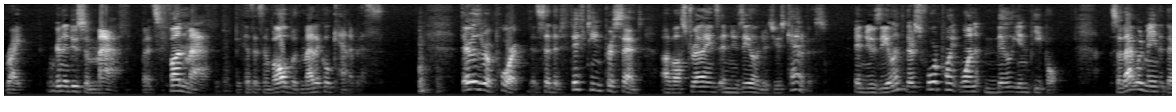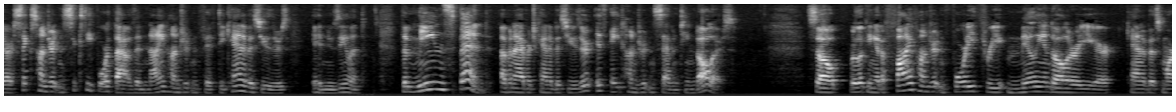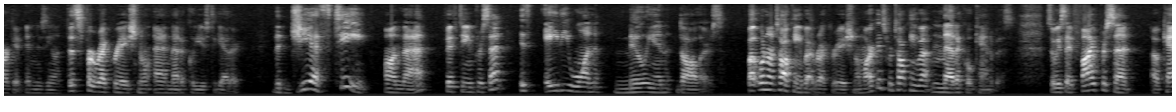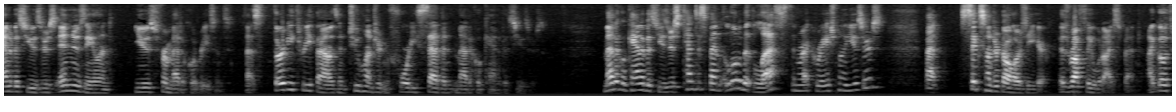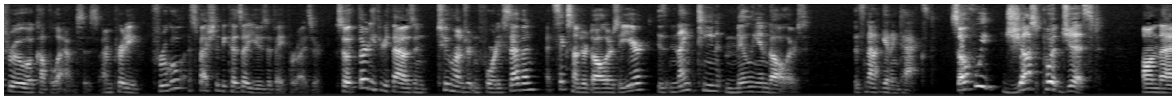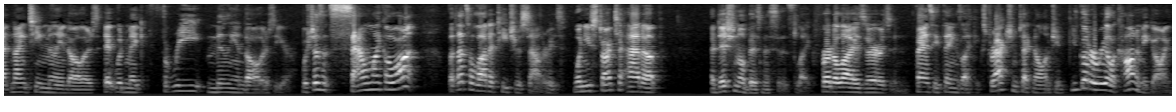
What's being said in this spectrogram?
Right, we're going to do some math, but it's fun math because it's involved with medical cannabis. There was a report that said that 15% of Australians and New Zealanders use cannabis. In New Zealand, there's 4.1 million people. So that would mean that there are 664,950 cannabis users in New Zealand. The mean spend of an average cannabis user is $817. So we're looking at a $543 million a year cannabis market in New Zealand. This is for recreational and medical use together. The GST on that, 15%, is $81 million. But we're not talking about recreational markets, we're talking about medical cannabis. So we say 5% of cannabis users in New Zealand use for medical reasons. That's 33,247 medical cannabis users. Medical cannabis users tend to spend a little bit less than recreational users, but $600 a year is roughly what I spend. I go through a couple of ounces. I'm pretty frugal, especially because I use a vaporizer. So 33,247 at $600 a year is $19 million. It's not getting taxed. So if we just put GST on that $19 million, it would make $3 million a year, which doesn't sound like a lot, but that's a lot of teachers' salaries. When you start to add up additional businesses like fertilizers and fancy things like extraction technology, you've got a real economy going.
